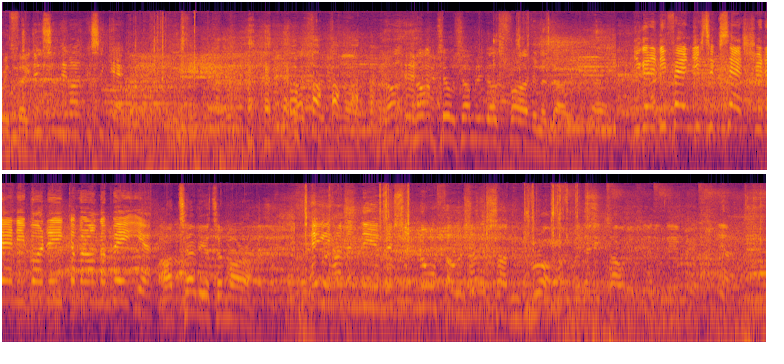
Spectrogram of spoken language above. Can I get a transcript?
We think. Do something like this again. not, not until somebody does five in a day. You're going to defend your success should anybody come along and beat you? I'll tell you tomorrow. He had a near miss at Norfolk. It was a sudden drop, and then he told us he had a near miss. Where's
